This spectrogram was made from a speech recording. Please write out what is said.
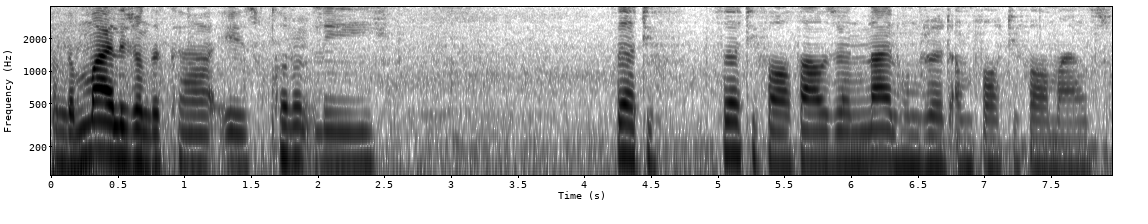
and the mileage on the car is currently 30 34,944 miles.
